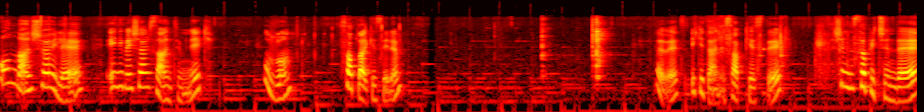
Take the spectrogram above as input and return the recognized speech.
Ondan şöyle eni 5'er santimlik uzun saplar keselim. Evet, iki tane sap kestik. Şimdi sap içinde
